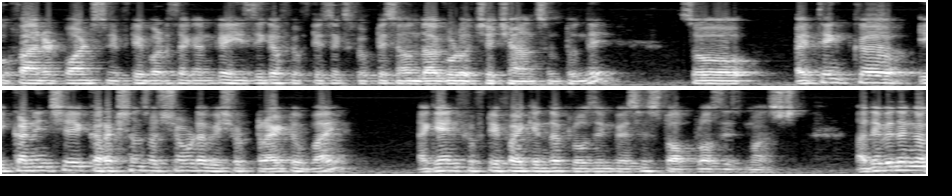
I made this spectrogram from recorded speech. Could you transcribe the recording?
ఒక ఫైవ్ హండ్రెడ్ పాయింట్స్ నిఫ్టీ పడితే కనుక ఈజీగా ఫిఫ్టీ సిక్స్ ఫిఫ్టీ సెవెన్ దాకా కూడా వచ్చే ఛాన్స్ ఉంటుంది. సో ఐ థింక్ ఇక్కడ నుంచి కరెక్షన్స్ వచ్చినప్పుడు we should try to buy again fifty five కింద closing basis stop loss is must అదేవిధంగా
